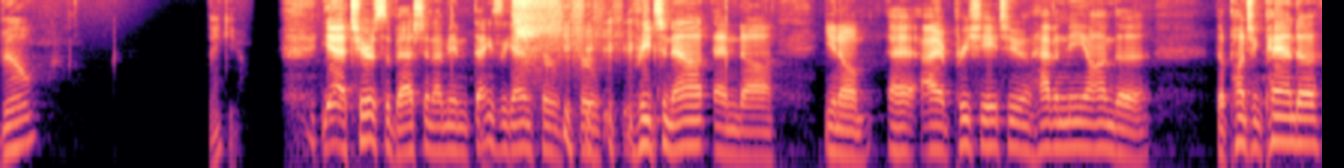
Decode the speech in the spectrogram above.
Bill, thank you. Yeah, cheers, Sebastian. I mean, thanks again for, for reaching out, and uh, you know, I, I, appreciate you having me on the the Punching Panda,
